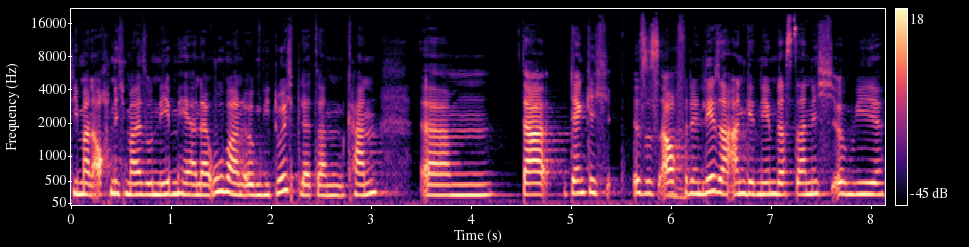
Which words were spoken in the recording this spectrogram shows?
die man auch nicht mal so nebenher in der U-Bahn irgendwie durchblättern kann. Ähm, da denke ich, ist es auch für den Leser angenehm, dass da nicht irgendwie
